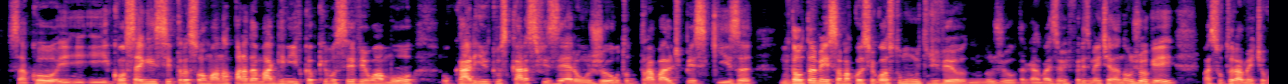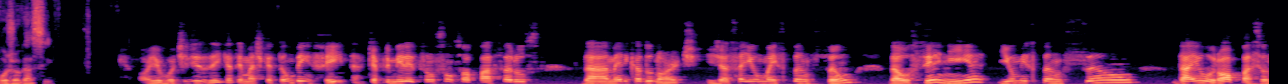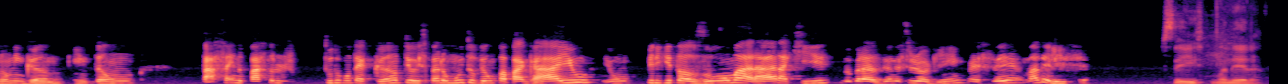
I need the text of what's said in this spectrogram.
sacou? E, e, e, consegue se transformar numa parada magnífica porque você vê o amor, o carinho que os caras fizeram o jogo, todo o trabalho de pesquisa. Então também, isso é uma coisa que eu gosto muito de ver no jogo, tá ligado? Mas eu infelizmente ainda não joguei, mas futuramente eu vou jogar sim. Ó, eu vou te dizer que a temática é tão bem feita que a primeira edição são só pássaros da América do Norte. E já saiu uma expansão da Oceania e uma expansão da Europa, se eu não me engano. Então, tá saindo pássaro tudo quanto é canto e eu espero muito ver um papagaio e um periquito azul ou uma arara aqui no Brasil nesse joguinho. Vai ser uma delícia. Sim, maneira.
